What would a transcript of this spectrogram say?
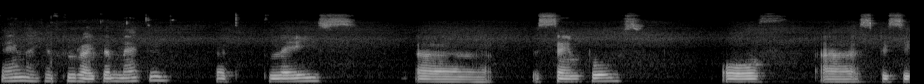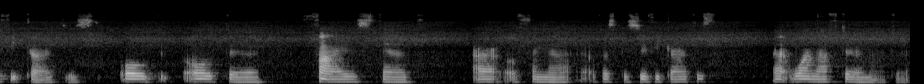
Then I have to write a method that plays uh, samples of a specific artist. All the, all the files that are of, an, uh, of a specific artist, uh, one after another.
